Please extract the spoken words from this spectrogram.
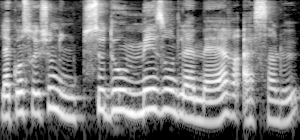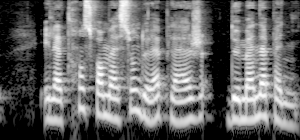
la construction d'une pseudo-maison de la mer à Saint-Leu et la transformation de la plage de Manapani.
